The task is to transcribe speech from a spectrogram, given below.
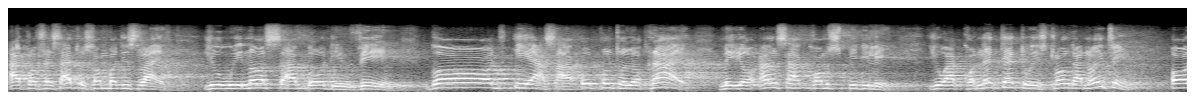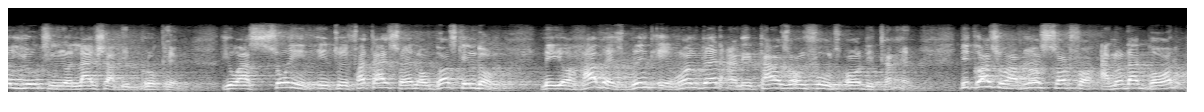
I prophesy to somebody's life. You will not serve God in vain. God's ears are open to your cry. May your answer come speedily. You are connected to a strong anointing. All yokes in your life shall be broken. You are sowing into a fertile soil of God's kingdom. May your harvest bring a hundred and a thousand folds all the time. Because you have not sought for another God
